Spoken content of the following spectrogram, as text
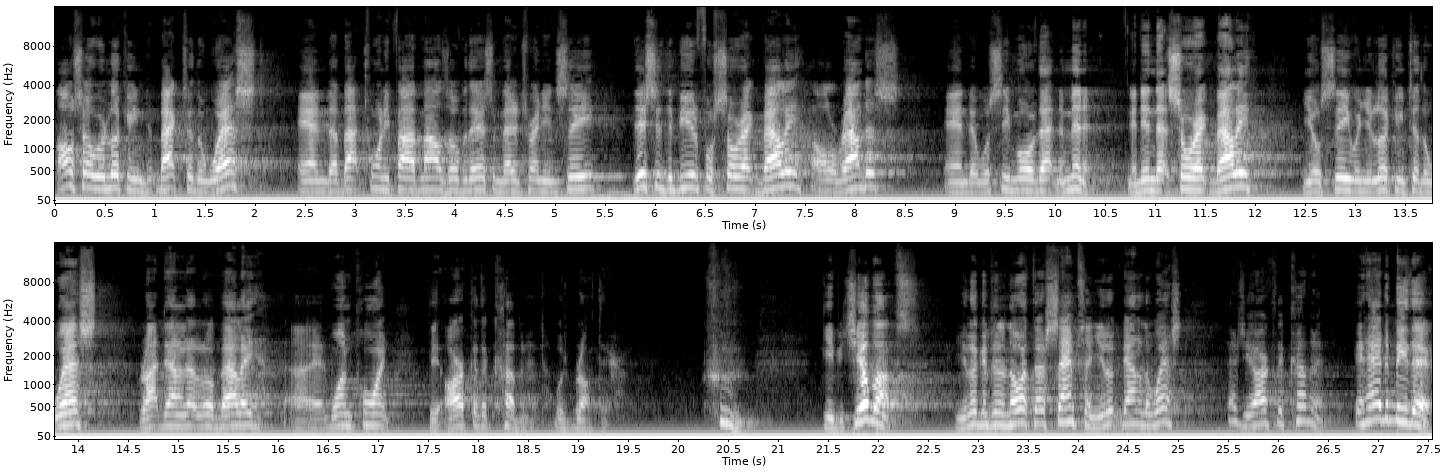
also we're looking back to the west, and about 25 miles over there is the Mediterranean Sea. This is the beautiful Sorek Valley all around us, and uh, we'll see more of that in a minute. And in that Sorek Valley, you'll see when you're looking to the west, right down in that little valley, uh, at one point, the Ark of the Covenant was brought there. Whew. Give you chill bumps. You look into the north, there's Samson. You look down to the west, there's the Ark of the Covenant. It had to be there.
